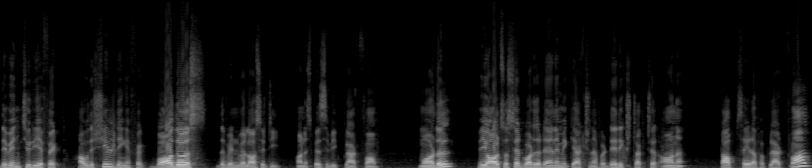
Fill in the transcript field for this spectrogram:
the Venturi effect, how the shielding effect bothers the wind velocity on a specific platform model. We also said what is the dynamic action of a derrick structure on a top side of a platform,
